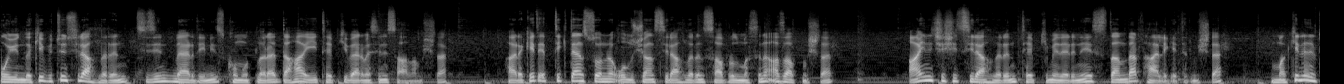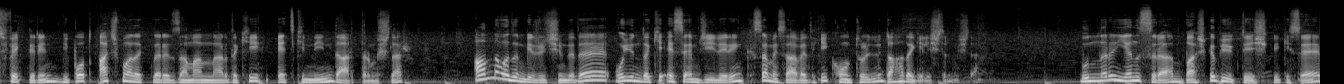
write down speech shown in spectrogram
Oyundaki bütün silahların sizin verdiğiniz komutlara daha iyi tepki vermesini sağlamışlar. Hareket ettikten sonra oluşan silahların savrulmasını azaltmışlar. Aynı çeşit silahların tepkimelerini standart hale getirmişler. Makineli tüfeklerin bipod açmadıkları zamanlardaki etkinliğini de arttırmışlar. Anlamadığım bir biçimde de oyundaki SMG'lerin kısa mesafedeki kontrolünü daha da geliştirmişler. Bunların yanı sıra başka büyük değişiklik ise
